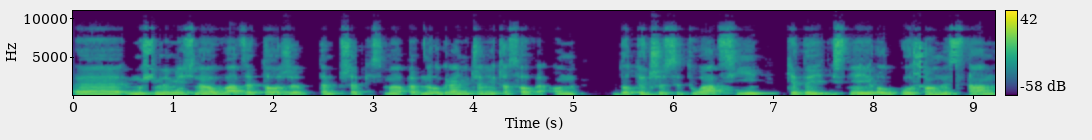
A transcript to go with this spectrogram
e, musimy mieć na uwadze to, że ten przepis ma pewne ograniczenie czasowe. On dotyczy sytuacji, kiedy istnieje ogłoszony stan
